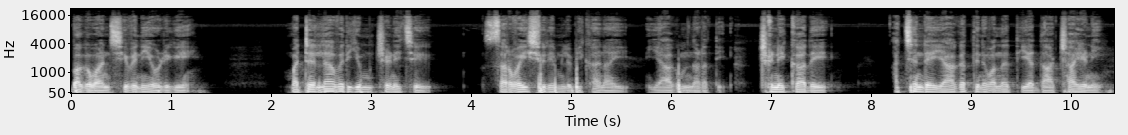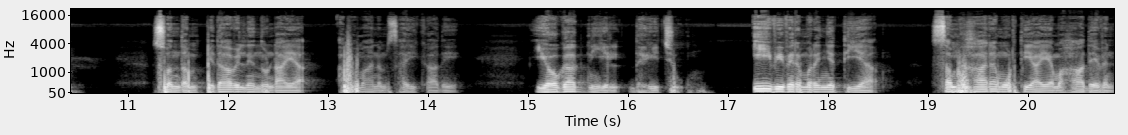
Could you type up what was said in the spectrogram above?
ഭഗവാൻ ശിവനെ ഒഴികെ മറ്റെല്ലാവരെയും ക്ഷണിച്ച് സർവൈശ്വര്യം ലഭിക്കാനായി യാഗം നടത്തി. ക്ഷണിക്കാതെ അച്ഛന്റെ യാഗത്തിന് വന്നെത്തിയ ദാക്ഷായണി സ്വന്തം പിതാവിൽ നിന്നുണ്ടായ അപമാനം സഹിക്കാതെ യോഗാഗ്നിയിൽ ദഹിച്ചു. ഈ വിവരമറിഞ്ഞെത്തിയ സംഹാരമൂർത്തിയായ മഹാദേവൻ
